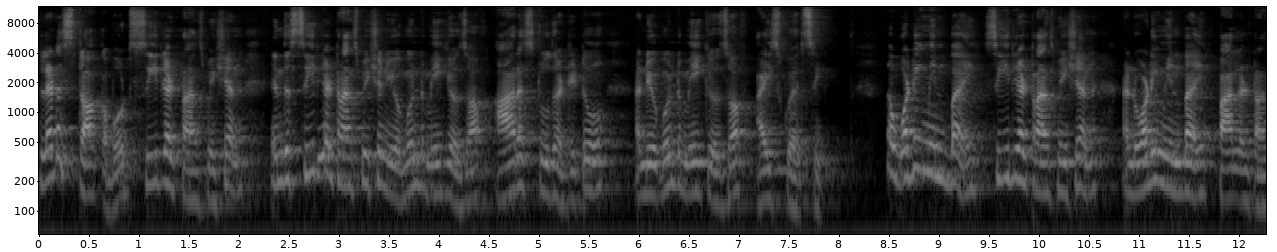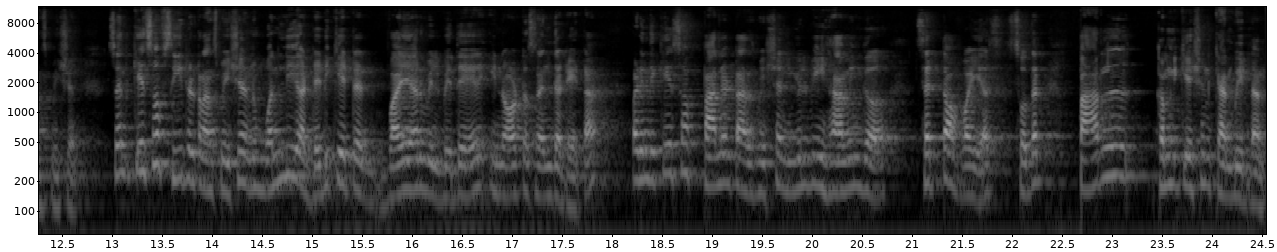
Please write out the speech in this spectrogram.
let us talk about serial transmission. In the serial transmission, you are going to make use of RS-232 and you are going to make use of I2C. Now, what do you mean by serial transmission and what do you mean by parallel transmission? So, in case of serial transmission, only a dedicated wire will be there in order to send the data. But in the case of parallel transmission, you will be having a set of wires so that parallel communication can be done.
